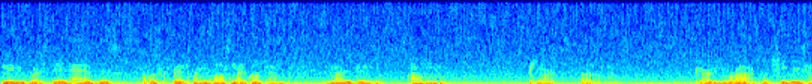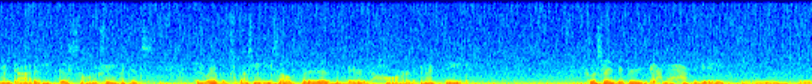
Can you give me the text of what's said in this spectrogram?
Maybe Russ did have this close experience where he lost somebody close to him. It might have been um, PR, uh, PRV Rock, which he recently got, and this song seems like it's his way of expressing it himself, but it is very hard, and I think to a certain degree you kind of have to be able.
